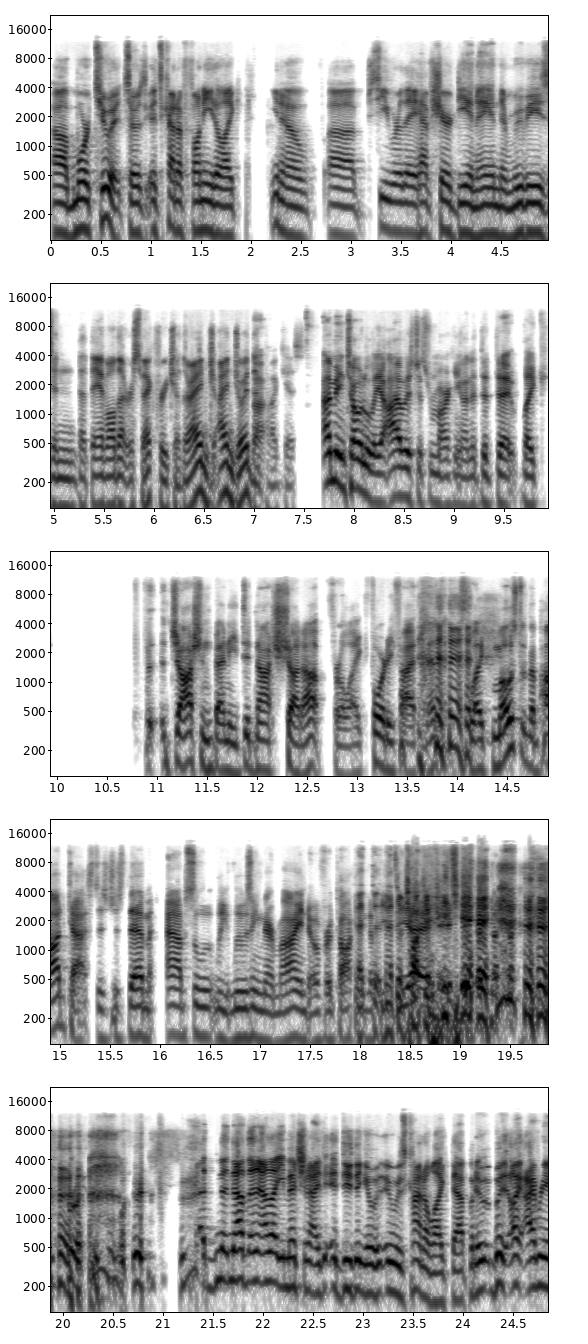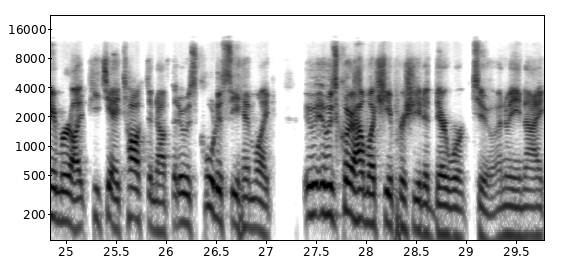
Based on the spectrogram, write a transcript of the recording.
uh, more to it, so it's, it's kind of funny to like you know uh, see where they have shared DNA in their movies and that they have all that respect for each other. I, en- I enjoyed that podcast. I mean, totally. I was just remarking on it that that like Josh and Benny did not shut up for like 45 minutes. like most of the podcast is just them absolutely losing their mind over talking That- to PTA. talking PTA. Right, like- now that, now that you mentioned, I do think it was, it was kind of like that. But it, but I, I remember like PTA talked enough that it was cool to see him like it, it was clear how much he appreciated their work too. And I mean, I-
